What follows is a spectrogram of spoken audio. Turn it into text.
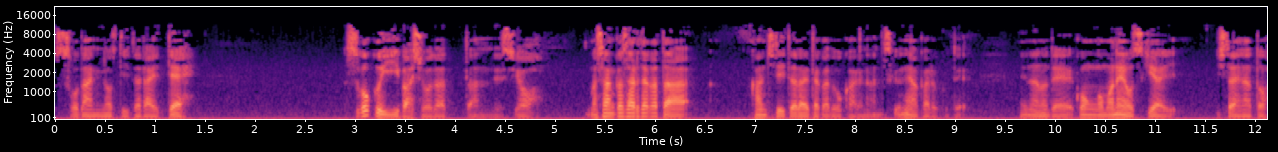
相談に乗っていただいて、すごくいい場所だったんですよ。まあ、参加された方、感じていただいたかどうかあれなんですけどね、明るくて。なので、今後もね、お付き合いしたいなと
